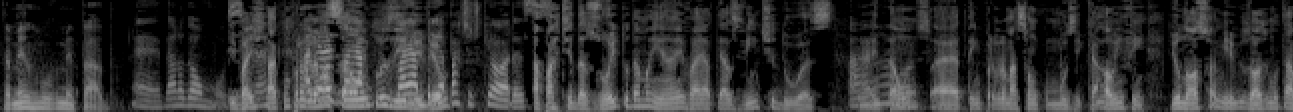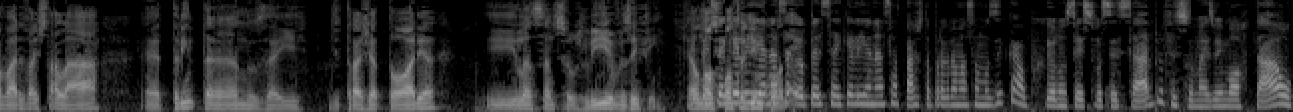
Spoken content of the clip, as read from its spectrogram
tá menos movimentado. É, da hora do almoço. E vai né? estar com Aliás, programação, vai ab- inclusive, Vai abrir viu? a partir de que horas? A partir das 8 da manhã e vai até as 22. Ah, né? Então, é, tem programação musical, enfim. E o nosso amigo Osmo Tavares vai estar lá, é, 30 anos aí de trajetória e lançando seus livros, enfim. É o nosso que ponto de encontro. nessa- eu pensei que ele ia nessa parte da programação musical, porque eu não sei se você sabe, professor, mas o Imortal.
